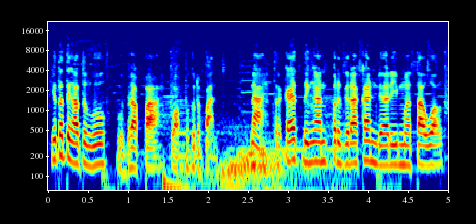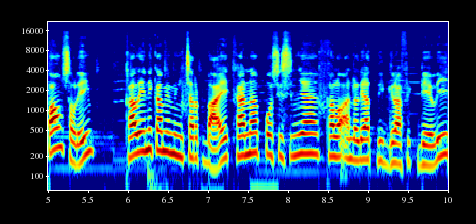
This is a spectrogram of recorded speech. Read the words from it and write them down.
Kita tinggal tunggu beberapa waktu ke depan. Nah, terkait dengan pergerakan dari mata uang pound sterling, kali ini kami mengincar buy karena posisinya kalau Anda lihat di grafik daily,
